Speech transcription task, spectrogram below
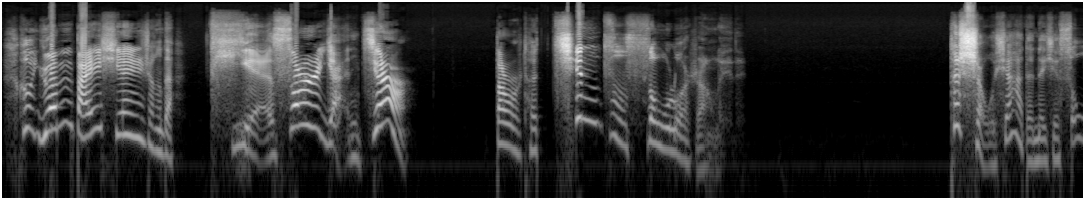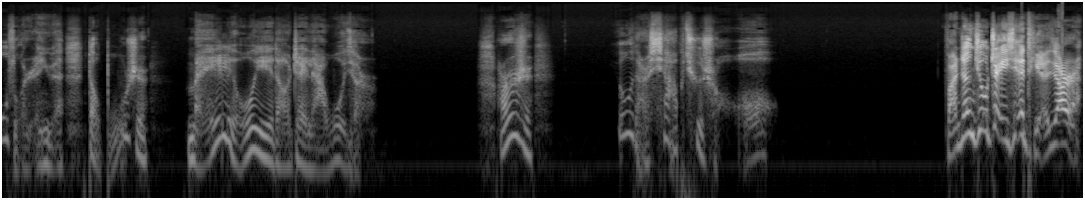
和袁白先生的铁丝儿眼镜，都是他亲自搜罗上来的。他手下的那些搜索人员倒不是没留意到这俩物件儿，而是有点下不去手。反正就这些铁件儿啊，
